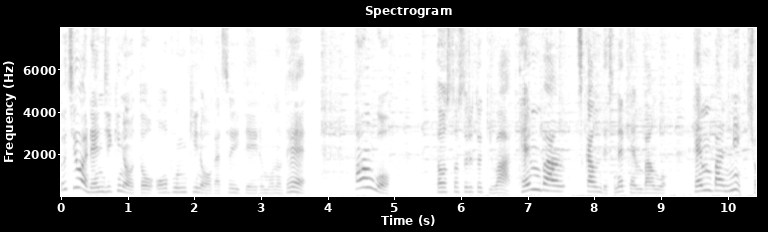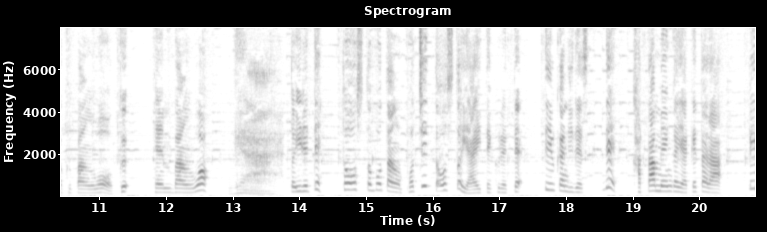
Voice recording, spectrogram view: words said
うちはレンジ機能とオーブン機能がついているものでパンをトーストするときは天板使うんですね。天板を。天板に食パンを置く。天板をガーッと入れてトーストボタンをポチッと押すと焼いてくれてっていう感じです。で片面が焼けたらピー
